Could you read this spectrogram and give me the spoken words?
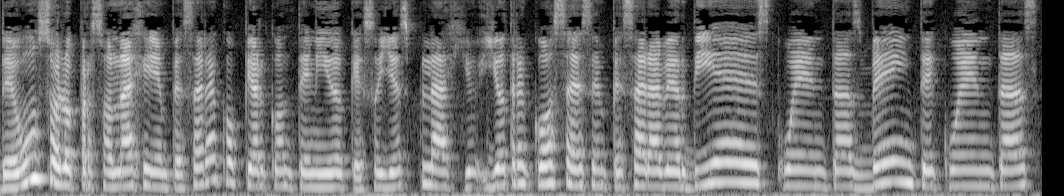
de un solo personaje y empezar a copiar contenido, que eso ya es plagio, y otra cosa es empezar a ver 10 cuentas, 20 cuentas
